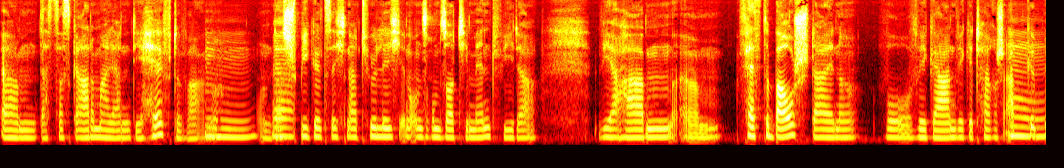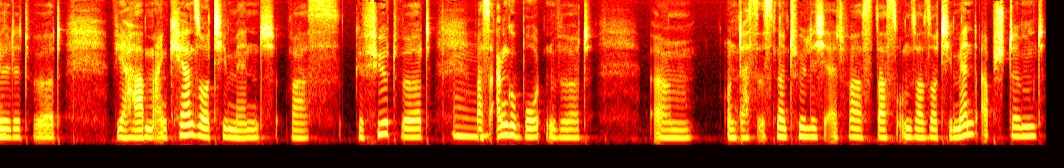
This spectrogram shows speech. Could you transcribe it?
ähm, dass das gerade mal dann die Hälfte war. Ne? und das ja. spiegelt sich natürlich in unserem Sortiment wieder. Wir haben ähm, feste Bausteine, wo vegan, vegetarisch abgebildet wird. Wir haben ein Kernsortiment, was geführt wird, was angeboten wird. Ähm, und das ist natürlich etwas, das unser Sortiment abstimmt,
